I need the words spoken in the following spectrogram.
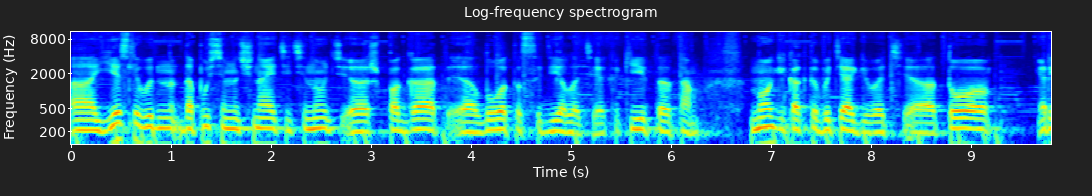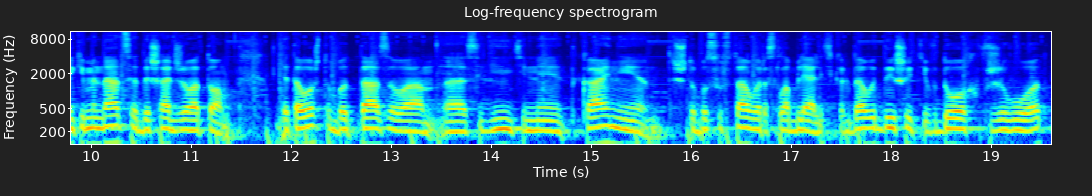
А если вы, допустим, начинаете тянуть э, шпагат, э, лотосы делать, э, какие-то там ноги как-то вытягивать, то рекомендация дышать животом. Для того, чтобы тазово-соединительные ткани, чтобы суставы расслаблялись. Когда вы дышите вдох в живот,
